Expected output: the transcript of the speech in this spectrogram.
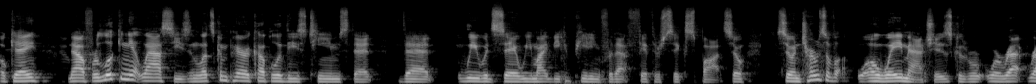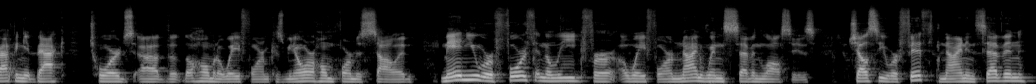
Okay. Now, if we're looking at last season, let's compare a couple of these teams that that we would say we might be competing for that fifth or sixth spot. So, so in terms of away matches, because we're, we're wrapping it back towards uh, the, the home and away form, because we know our home form is solid. Man you were fourth in the league for away form, nine wins, seven losses. Chelsea were fifth, nine and seven.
